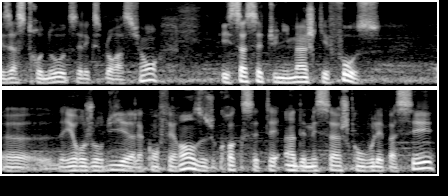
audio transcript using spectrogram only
les astronautes, c'est l'exploration. Et ça, c'est une image qui est fausse. Euh, D'ailleurs, aujourd'hui, à la conférence, je crois que c'était un des messages qu'on voulait passer.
